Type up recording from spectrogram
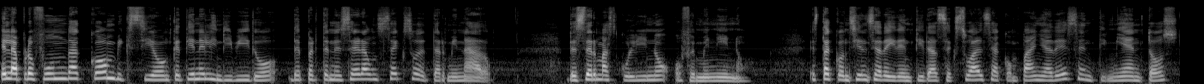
en la profunda convicción que tiene el individuo de pertenecer a un sexo determinado de ser masculino o femenino. Esta conciencia de identidad sexual se acompaña de sentimientos,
